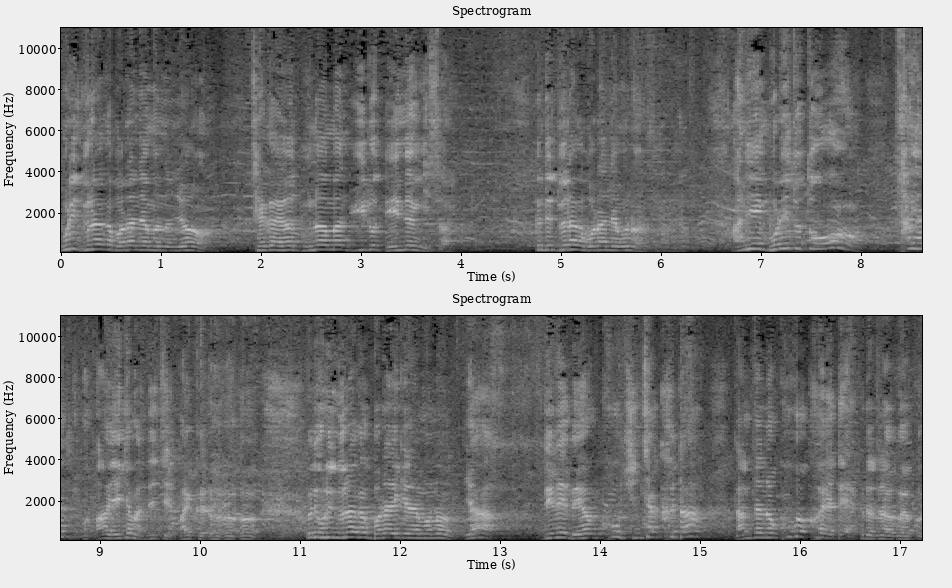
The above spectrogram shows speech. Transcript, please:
우리 누나가 뭐라냐면은요. 제가요 누나만 위로 네 명이 있어. 근데 누나가 뭐라냐면은 아니 뭘 해도 또 사연 아 얘기하면 안 되지 마이크. 어. 근데 우리 누나가 뭐라 얘기하냐면은 야 니네 매형 코 진짜 크다. 남자는 코가 커야 돼 그러더라고요. 그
